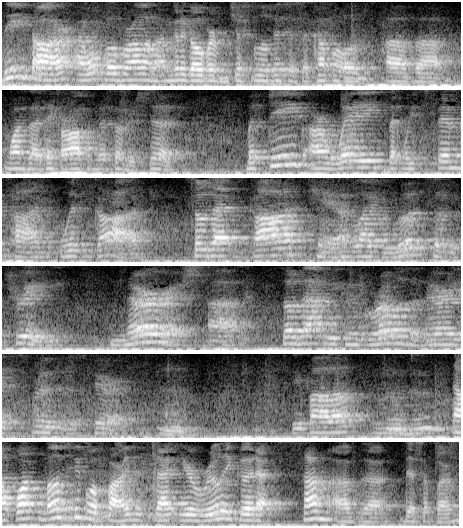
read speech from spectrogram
these are, I won't go over all of them. I'm going to go over just a little bit, just a couple of, of uh, ones I think are often misunderstood. But these are ways that we spend time with God so that God can, like roots of a tree, nourish us so that we can grow the various fruit of the Spirit. Mm. Do you follow? Mm-hmm. Now, what most people find is that you're really good at some of the disciplines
